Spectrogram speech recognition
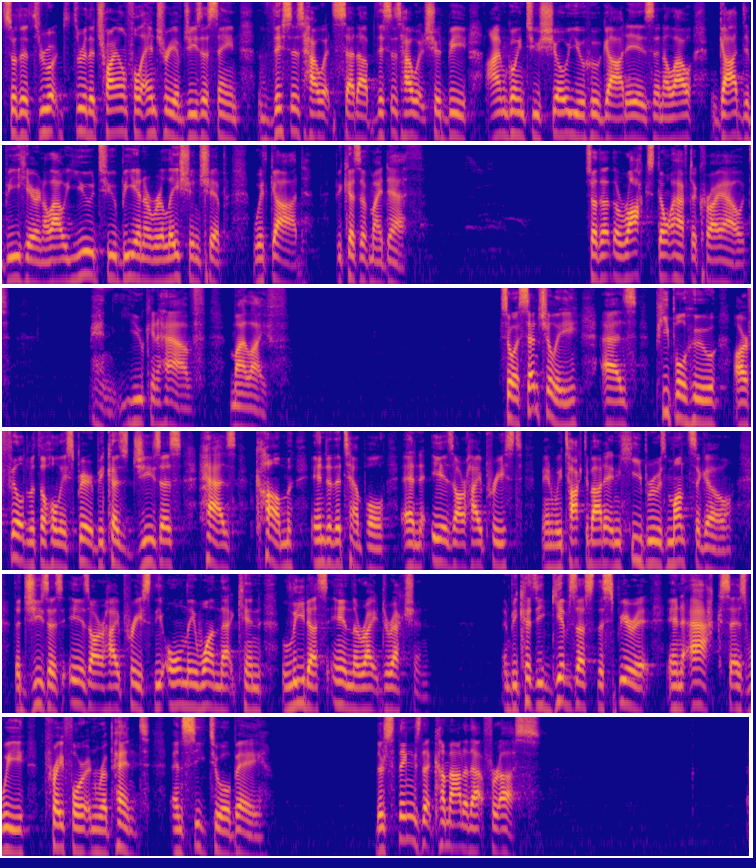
so that through, through the triumphal entry of Jesus saying, This is how it's set up, this is how it should be, I'm going to show you who God is and allow God to be here and allow you to be in a relationship with God because of my death. So that the rocks don't have to cry out, Man, you can have my life. So essentially, as people who are filled with the Holy Spirit, because Jesus has come into the temple and is our high priest, and we talked about it in Hebrews months ago that Jesus is our high priest, the only one that can lead us in the right direction. And because he gives us the Spirit in Acts as we pray for it and repent and seek to obey, there's things that come out of that for us.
